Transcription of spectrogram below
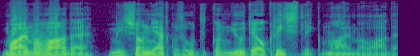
maailmavaade, mis on jätkusuutlik, on judeokristlik maailmavaade.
